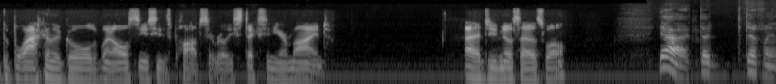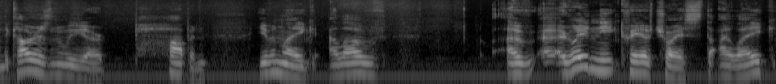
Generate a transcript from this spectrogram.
the black and the gold when all of a sudden you see these pops it really sticks in your mind uh, do you notice that as well Yeah, de- definitely. The colors in the movie are popping. Even like I love a, a really neat creative choice that I like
